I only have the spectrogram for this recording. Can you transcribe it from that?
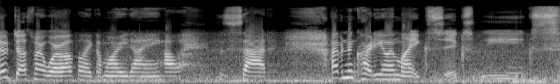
Up just my warm up like I'm already dying. Oh, this is sad. I haven't done cardio in like six weeks.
